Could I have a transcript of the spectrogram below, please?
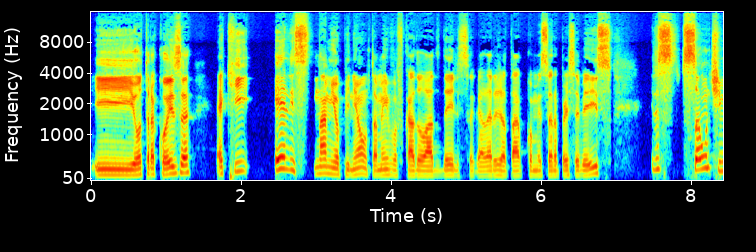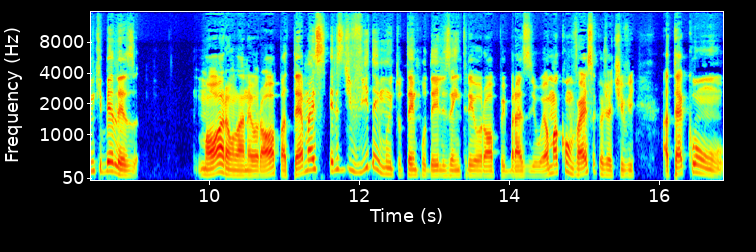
E outra coisa é que eles, na minha opinião, também vou ficar do lado deles, a galera já tá começando a perceber isso. Eles são um time que, beleza, moram lá na Europa até, mas eles dividem muito o tempo deles entre Europa e Brasil. É uma conversa que eu já tive até com,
